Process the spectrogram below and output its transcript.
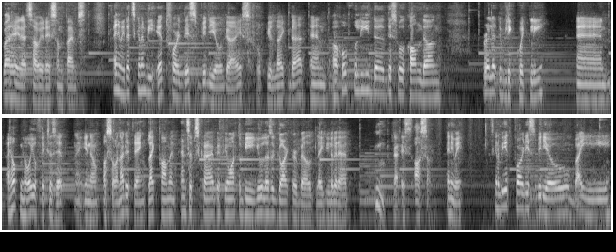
But hey that's how it is sometimes. Anyway that's gonna be it for this video guys. Hope you like that. And uh, hopefully the this will calm down relatively quickly and I hope MiHoYo fixes it you know. Also another thing like comment and subscribe if you want to be Eula's garter belt. Like look at that. Mm, that is awesome. Anyway it's gonna be it for this video. Bye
